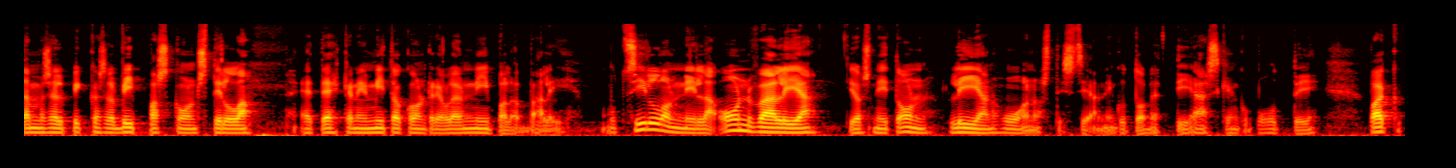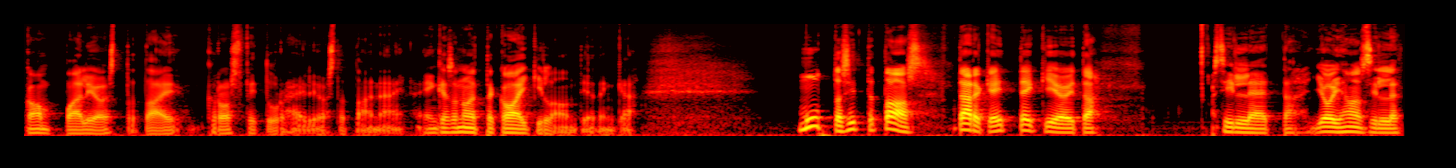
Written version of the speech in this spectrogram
tämmöisellä pikkaisella vippaskonstilla, että ehkä niin mitokondrioilla on niin paljon väliä. Mutta silloin niillä on väliä, jos niitä on liian huonosti siellä, niin kuin todettiin äsken, kun puhuttiin vaikka kamppailijoista tai crossfit-urheilijoista tai näin. Enkä sano, että kaikilla on tietenkään. Mutta sitten taas tärkeitä tekijöitä sille, että jo ihan sille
